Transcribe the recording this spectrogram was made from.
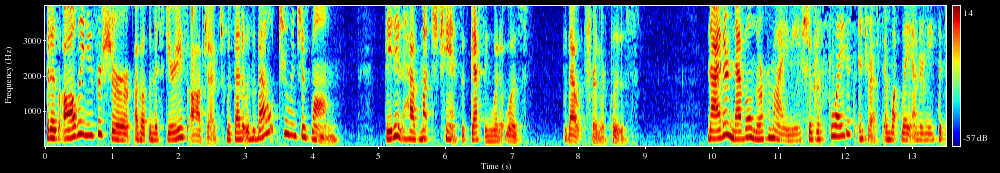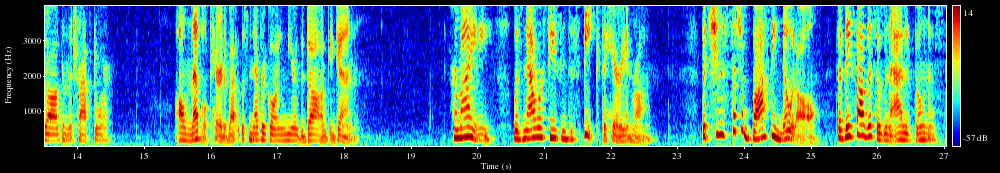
But as all they knew for sure about the mysterious object was that it was about two inches long, they didn't have much chance of guessing what it was without further clues. Neither Neville nor Hermione showed the slightest interest in what lay underneath the dog in the trapdoor. All Neville cared about was never going near the dog again. Hermione was now refusing to speak to Harry and Ron, but she was such a bossy know it all that they saw this as an added bonus.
